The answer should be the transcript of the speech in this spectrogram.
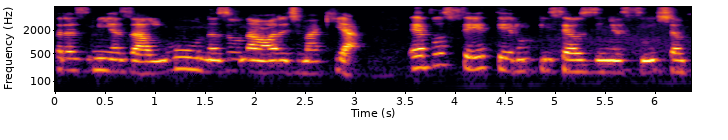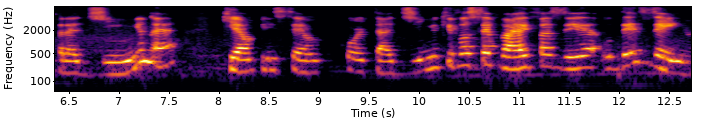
as minhas alunas ou na hora de maquiar? É você ter um pincelzinho assim, chanfradinho, né? Que é um pincel cortadinho, que você vai fazer o desenho.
